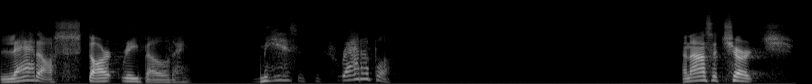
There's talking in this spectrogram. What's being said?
Let us start rebuilding. Amazing, it's incredible. And as a church,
